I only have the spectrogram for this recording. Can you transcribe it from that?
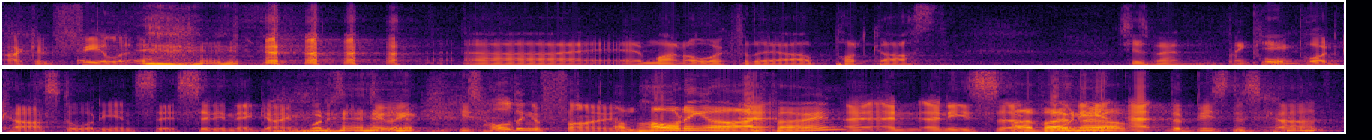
I can feel it. uh, it might not work for the uh, podcast. Cheers, man. Thank the you. Poor podcast audience. They're sitting there going, "What is he doing?" he's holding a phone. I'm holding an iPhone, and, and, and he's uh, pointing it at the business card.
